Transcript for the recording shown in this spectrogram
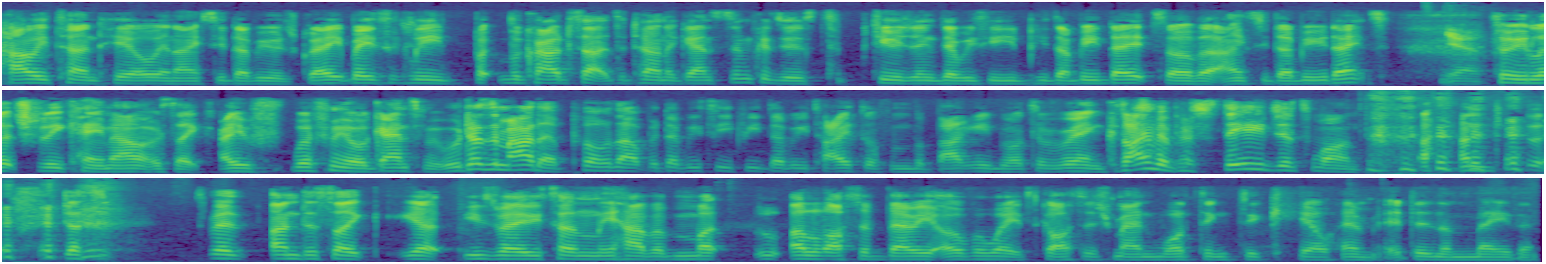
How he turned heel in ICW was great. Basically, but the crowd started to turn against him because he was t- choosing WCPW dates over ICW dates. Yeah, So he literally came out. It was like, "Are you with me or against me?" Well, it doesn't matter. Pulled out the WCPW title from the bag he brought to the ring because I'm a prestigious one. and just, and just like, yeah, he's very suddenly have a mu- a lot of very overweight Scottish men wanting to kill him. It is amazing.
